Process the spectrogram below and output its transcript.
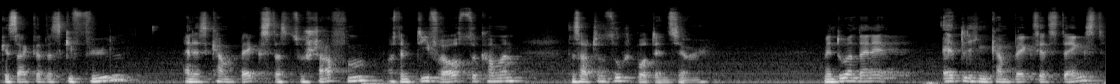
gesagt hat, das Gefühl eines Comebacks, das zu schaffen, aus dem Tief rauszukommen, das hat schon Suchtpotenzial. Wenn du an deine etlichen Comebacks jetzt denkst,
